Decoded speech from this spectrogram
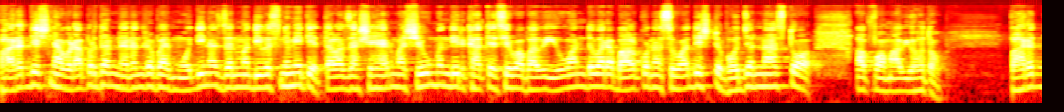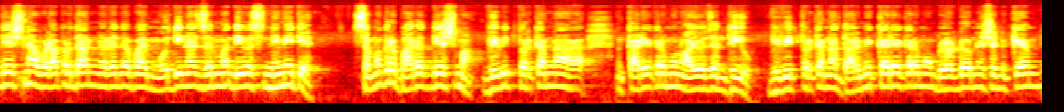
ભારત દેશના વડાપ્રધાન નરેન્દ્રભાઈ મોદીના જન્મદિવસ નિમિત્તે તળાજા શહેરમાં શિવ મંદિર ખાતે સેવાભાવી યુવાન દ્વારા બાળકોના સ્વાદિષ્ટ ભોજન નાસ્તો આપવામાં આવ્યો હતો. ભારત દેશના વડાપ્રધાન નરેન્દ્રભાઈ મોદીના જન્મદિવસ નિમિત્તે સમગ્ર ભારત દેશમાં વિવિધ પ્રકારના કાર્યક્રમોનું આયોજન થયું. વિવિધ પ્રકારના ધાર્મિક કાર્યક્રમો બ્લડ ડોનેશન કેમ્પ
